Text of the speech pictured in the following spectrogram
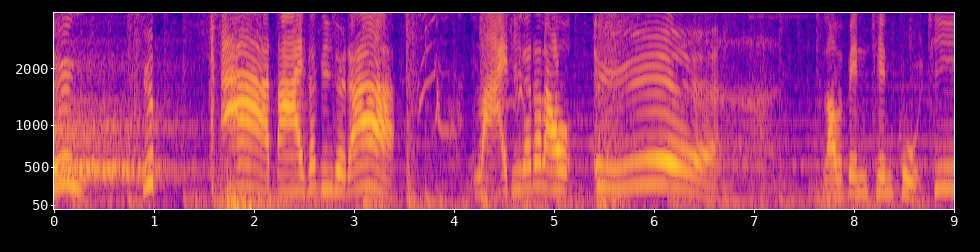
ดึงฮึบอ่า ตายสักทีเถอะนะหลายทีแล้วถ้าเรา เออ เราไปเป็นเทนกุที่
